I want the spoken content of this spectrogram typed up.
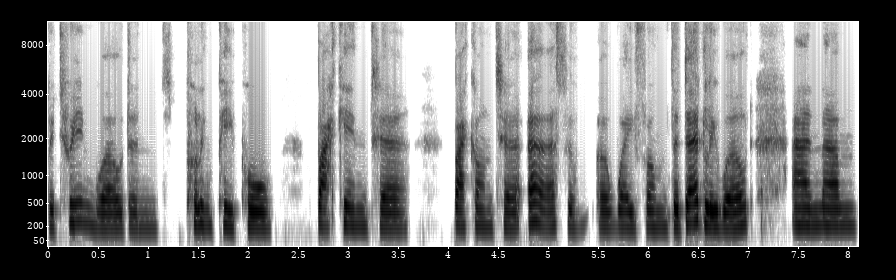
between world and pulling people back into back onto earth away from the deadly world and um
